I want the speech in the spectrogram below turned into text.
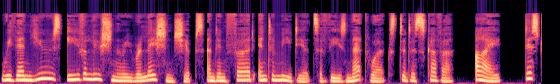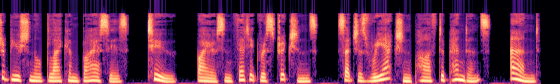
We then use evolutionary relationships and inferred intermediates of these networks to discover I. Distributional glycome biases, 2. Biosynthetic restrictions, such as reaction path dependence, and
